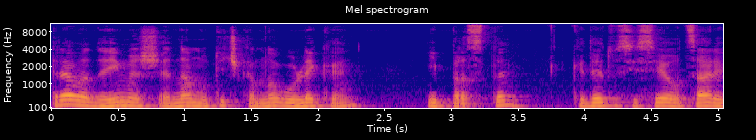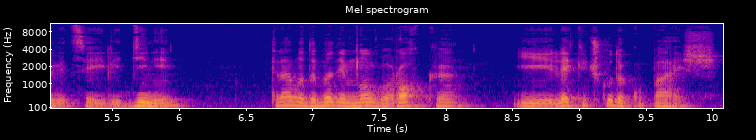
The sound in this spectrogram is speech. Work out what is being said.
трябва да имаш една мотичка много лека и пръста, където си сеял царевица или дини, трябва да бъде много рохка и лекичко да копаеш.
